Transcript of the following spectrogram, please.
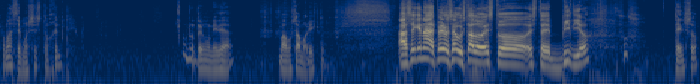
¿Cómo hacemos esto, gente? No tengo ni idea. Vamos a morir. Así que nada, espero que os haya gustado esto, este vídeo. Tenso.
